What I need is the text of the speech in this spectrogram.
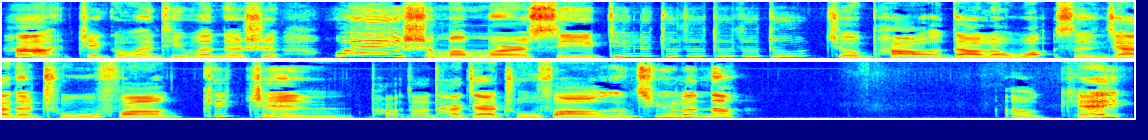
哈，这个问题问的是为什么 Mercy 滴哩嘟嘟嘟嘟嘟就跑到了 Watson 家的厨房 kitchen，跑到他家厨房去了呢？Okay,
